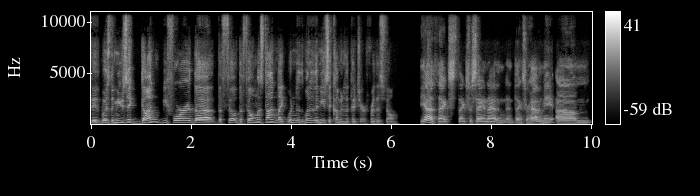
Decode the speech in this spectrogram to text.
did, was the music done before the the film the film was done? Like when did when did the music come into the picture for this film? Yeah, thanks. Thanks for saying that, and, and thanks for having me. Um,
